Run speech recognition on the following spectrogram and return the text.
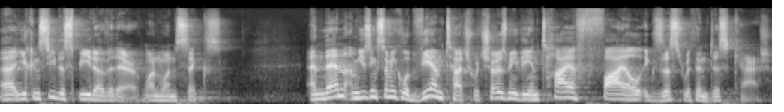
Uh, you can see the speed over there, 116. And then I'm using something called vmtouch, which shows me the entire file exists within disk cache.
